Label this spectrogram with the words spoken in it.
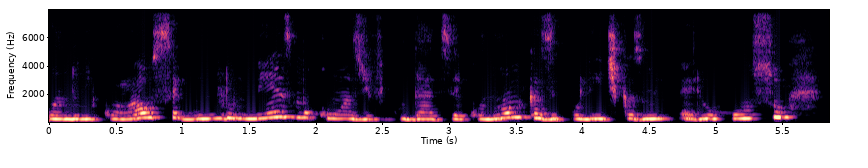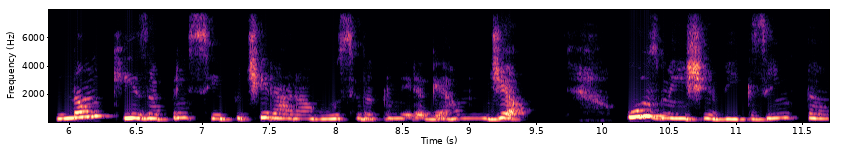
quando Nicolau II, mesmo com as dificuldades econômicas e políticas no Império Russo, não quis a princípio tirar a Rússia da Primeira Guerra Mundial. Os mencheviques, então,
